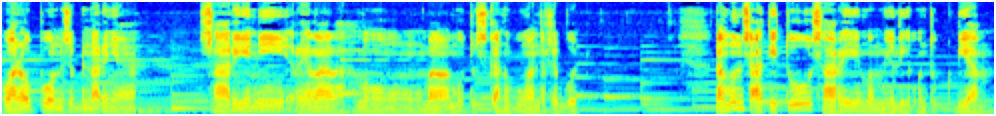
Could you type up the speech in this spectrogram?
Walaupun sebenarnya Sari ini rela lah memutuskan hubungan tersebut. Namun saat itu Sari memilih untuk diam.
